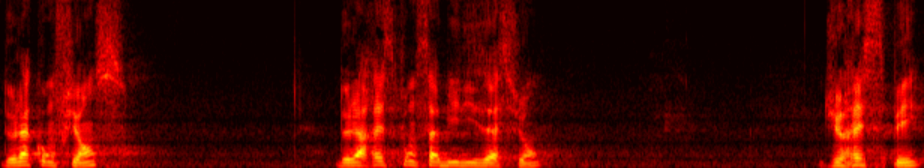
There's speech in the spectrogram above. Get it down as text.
de la confiance, de la responsabilisation, du respect,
